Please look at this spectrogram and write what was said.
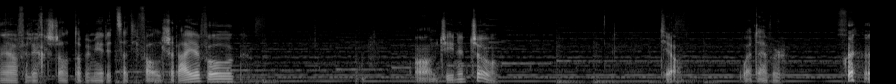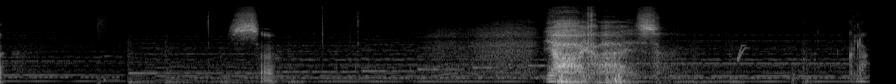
Ja, vielleicht steht da bei mir jetzt auch die falsche Reihenfolge. Anscheinend schon. Tja, whatever. so. Ja, ich weiß. Klack.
